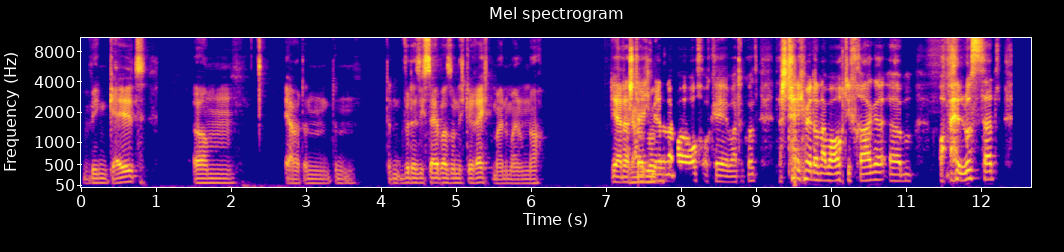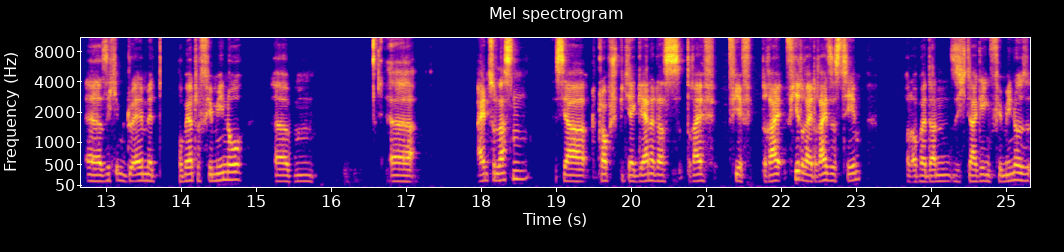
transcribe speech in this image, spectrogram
wegen Geld, ähm, ja, dann, dann, dann wird er sich selber so nicht gerecht, meiner Meinung nach. Ja, da stelle ich also, mir dann aber auch, okay, warte kurz, da stelle ich mir dann aber auch die Frage, ähm, ob er Lust hat, äh, sich im Duell mit Roberto Firmino ähm, äh, einzulassen. Ist ja, Klopp spielt ja gerne das 4-3-3-System und ob er dann sich da gegen Firmino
